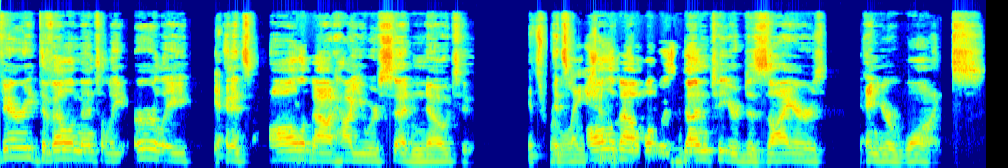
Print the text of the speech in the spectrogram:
very developmentally early yes. and it's all about how you were said no to. It's relational. It's all about what was done to your desires and your wants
